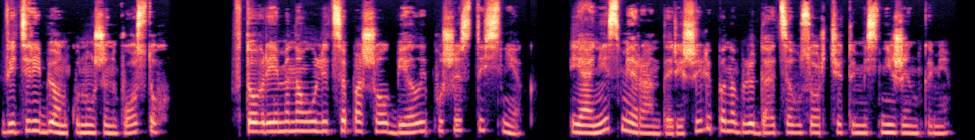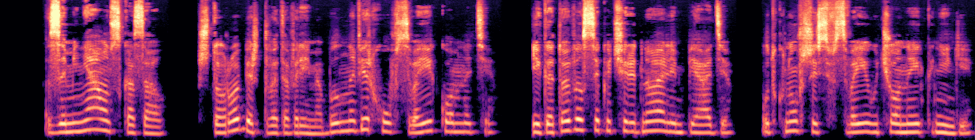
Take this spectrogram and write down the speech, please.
Ведь ребенку нужен воздух. В то время на улице пошел белый пушистый снег, и они с Мирандой решили понаблюдать за узорчатыми снежинками. За меня он сказал, что Роберт в это время был наверху в своей комнате и готовился к очередной Олимпиаде, уткнувшись в свои ученые книги.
